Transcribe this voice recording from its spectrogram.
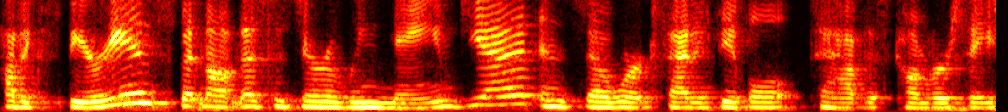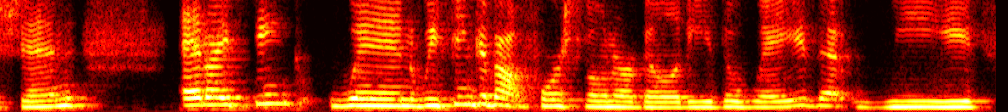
have experienced, but not necessarily named yet. And so we're excited to be able to have this conversation. And I think when we think about forced vulnerability, the way that we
